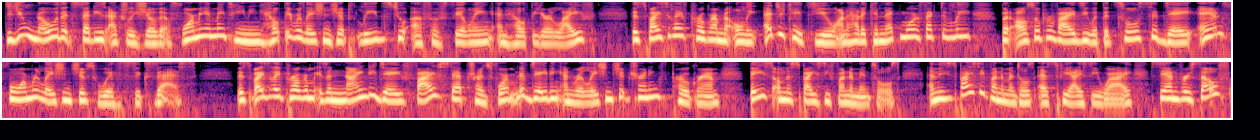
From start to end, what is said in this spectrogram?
Did you know that studies actually show that forming and maintaining healthy relationships leads to a fulfilling and healthier life? The Spicy Life program not only educates you on how to connect more effectively, but also provides you with the tools to date and form relationships with success. The Spicy Life program is a 90 day, five step transformative dating and relationship training program based on the Spicy fundamentals. And the Spicy fundamentals, S P I C Y, stand for self,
